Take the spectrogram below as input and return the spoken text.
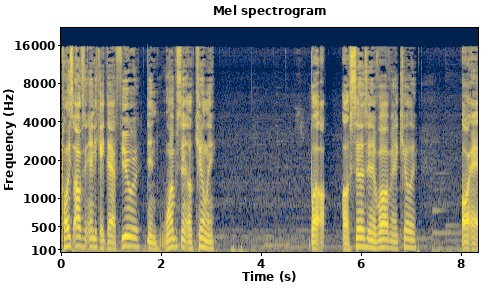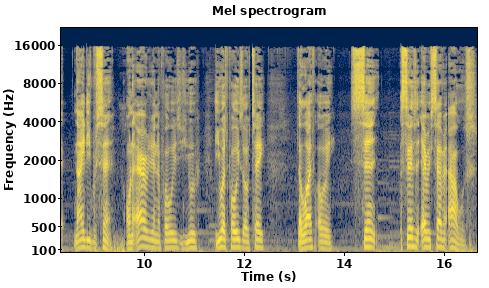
Police officers indicate that fewer than one percent of killing, but of citizens involved in a killing are at ninety percent. On the average, in the police, U.S. police take the life of a citizen every seven hours.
